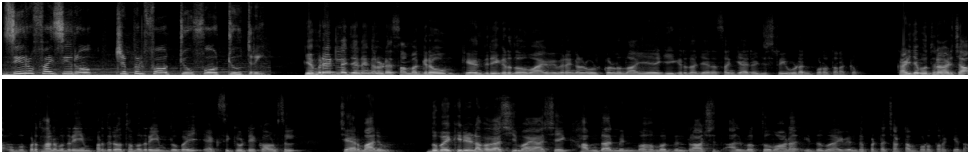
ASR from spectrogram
050 444 2423. എമിറേറ്റിലെ ജനങ്ങളുടെ സമഗ്രവും കേന്ദ്രീകൃതവുമായ വിവരങ്ങൾ ഉൾക്കൊള്ളുന്ന ഏകീകൃത ജനസംഖ്യാ രജിസ്ട്രി ഉടൻ പുറത്തിറക്കും. കഴിഞ്ഞ ബുധനാഴ്ച ഉപപ്രധാനമന്ത്രിയും പ്രതിരോധ മന്ത്രിയും ദുബായ് എക്സിക്യൂട്ടീവ് കൗൺസിൽ ചെയർമാനും ദുബായ് കിരീടാവകാശിയുമായ Sheikh Hamdan bin Mohammed bin Rashid അൽമക്തുമാണ് ഇതുമായി ബന്ധപ്പെട്ട ചട്ടം പുറത്തിറക്കിയത്.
